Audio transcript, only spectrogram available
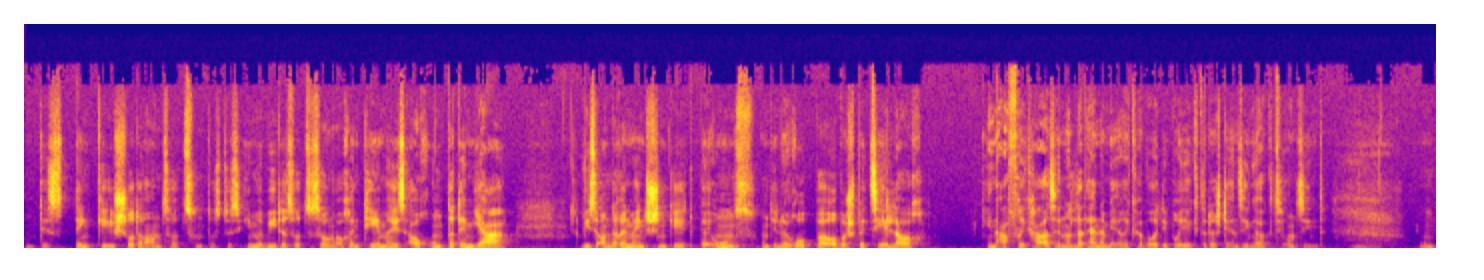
Und das, denke ich, schon der Ansatz und dass das immer wieder sozusagen auch ein Thema ist, auch unter dem Jahr, wie es anderen Menschen geht, bei uns und in Europa, aber speziell auch in Afrika, Asien und Lateinamerika, wo die Projekte der Sternsinger Aktion sind. Und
